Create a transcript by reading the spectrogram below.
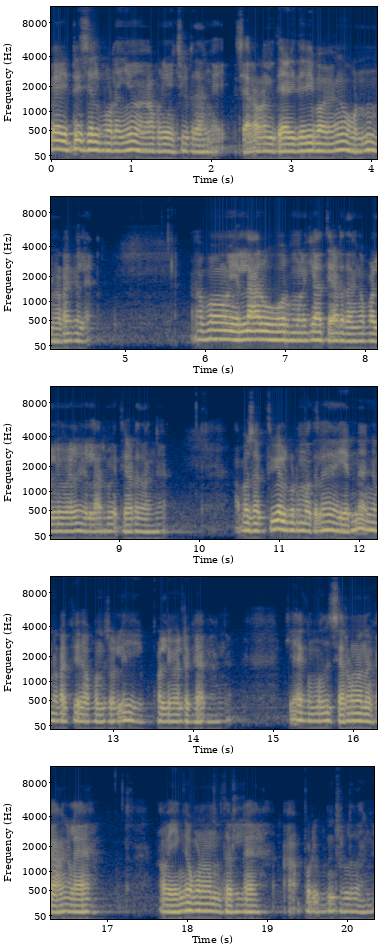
போயிட்டு செல்ஃபோனையும் ஆஃப் பண்ணி வச்சுக்கிட்டு தாங்க சரவணன் தேடி தேடி பார்க்காங்க ஒன்றும் நடக்கலை. அப்போ எல்லோரும் ஒவ்வொரு மூலைக்காக தேடுதாங்க பழனி வேலை எல்லாருமே தேடுதாங்க. அப்போ சக்திவேல் குடும்பத்தில் என்ன அங்கே நடக்குது அப்படின்னு சொல்லி பழனிவேல்கிட்ட கேட்காங்க கேட்கும்போது சரவணனை காங்கலை அவன் எங்கே போனான்னு தெரில அப்படி இப்படின்னு சொல்லுதாங்க.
